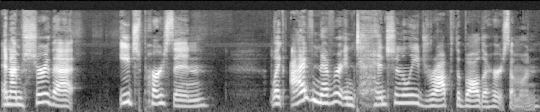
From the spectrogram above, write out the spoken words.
And I'm sure that each person like I've never intentionally dropped the ball to hurt someone,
